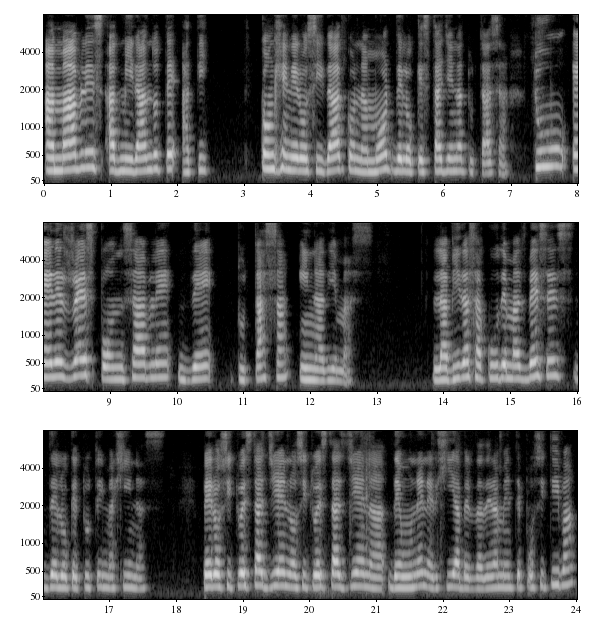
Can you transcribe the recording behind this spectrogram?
amables, admirándote a ti con generosidad, con amor de lo que está llena tu taza. Tú eres responsable de tu taza y nadie más. La vida sacude más veces de lo que tú te imaginas. Pero si tú estás lleno, si tú estás llena de una energía verdaderamente positiva,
